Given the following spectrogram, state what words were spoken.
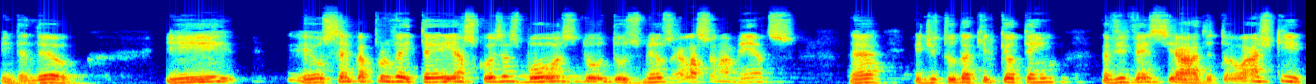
Entendeu? E eu sempre aproveitei as coisas boas do, dos meus relacionamentos, né? E de tudo aquilo que eu tenho vivenciado. Então, eu acho que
